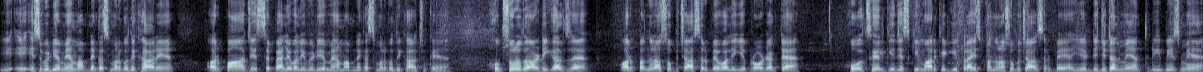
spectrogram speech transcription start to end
ये इस वीडियो में हम अपने कस्टमर को दिखा रहे हैं, और पाँच इससे पहले वाली वीडियो में हम अपने कस्टमर को दिखा चुके हैं। खूबसूरत आर्टिकल्स हैं, और पंद्रह सौ पचास वाली ये प्रोडक्ट है। होल सेल की जिसकी मार्केट की प्राइस पंद्रह सौ पचास रुपये है। ये डिजिटल में है थ्री पीस में है।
